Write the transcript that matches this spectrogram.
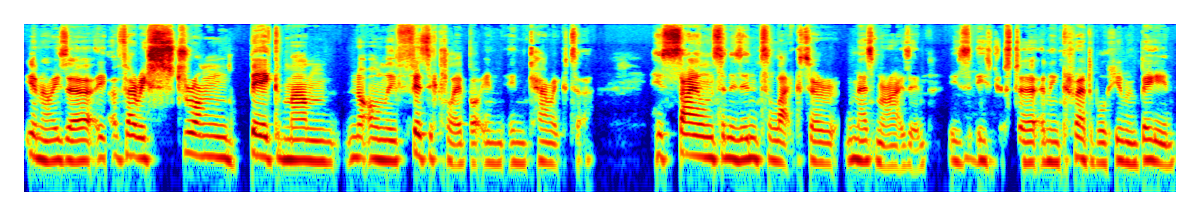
You know, he's a a very strong, big man, not only physically but in in character. His silence and his intellect are mesmerizing. He's he's just a, an incredible human being.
